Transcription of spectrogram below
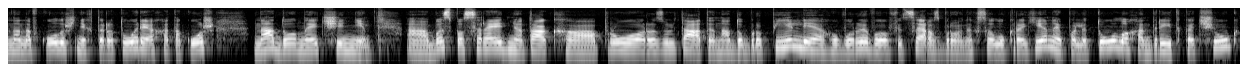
на навколишніх територіях, а також на Донеччині. Безпосередньо так про результати на Добропіллі говорив офіцер збройних сил України, політолог Андрій Ткачук.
